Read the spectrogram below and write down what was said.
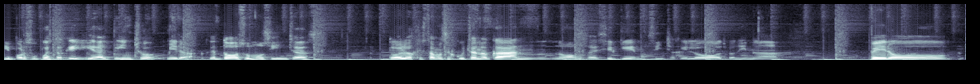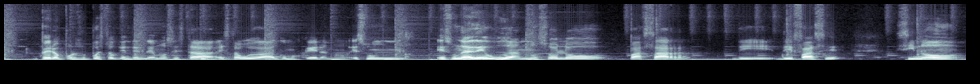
Y por supuesto que llega el pincho, mira, que todos somos hinchas, todos los que estamos escuchando acá, no vamos a decir quién es más hincha que el otro ni nada, pero, pero por supuesto que entendemos esta, esta huevada con Mosquera, ¿no? Es, un, es una deuda no solo pasar de, de fase, sino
